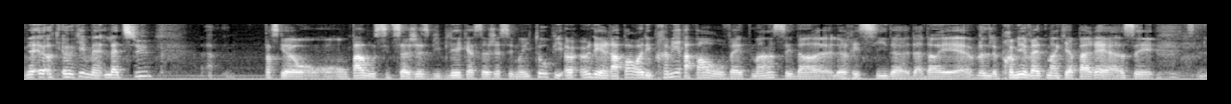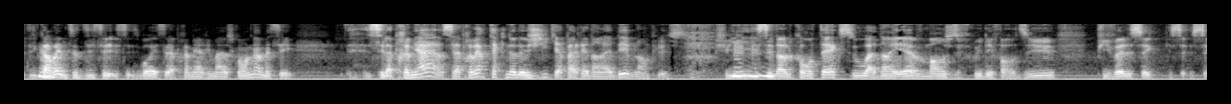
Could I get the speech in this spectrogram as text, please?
mais ok, ok, mais là-dessus, parce qu'on on parle aussi de sagesse biblique à sagesse et mojito, puis un, un des rapports, un des premiers rapports aux vêtements, c'est dans le récit d'Adam et Ève, le premier vêtement qui apparaît. Hein, c'est quand Mm. même, tu te dis, c'est ouais, la première image qu'on a, mais c'est c'est la première, c'est la première technologie qui apparaît dans la Bible en plus. Puis Mhm. c'est dans le contexte où Adam et Ève mangent du fruit défendu, puis veulent se, se, se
